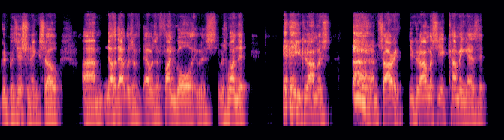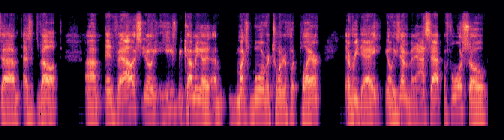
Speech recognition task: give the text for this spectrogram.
good positioning. So um, no, that was a that was a fun goal. It was it was one that you could almost I'm sorry, you could almost see it coming as it um, as it developed. Um, and for Alex, you know, he's becoming a, a much more of a 200 foot player every day. You know, he's never been asked that before, so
